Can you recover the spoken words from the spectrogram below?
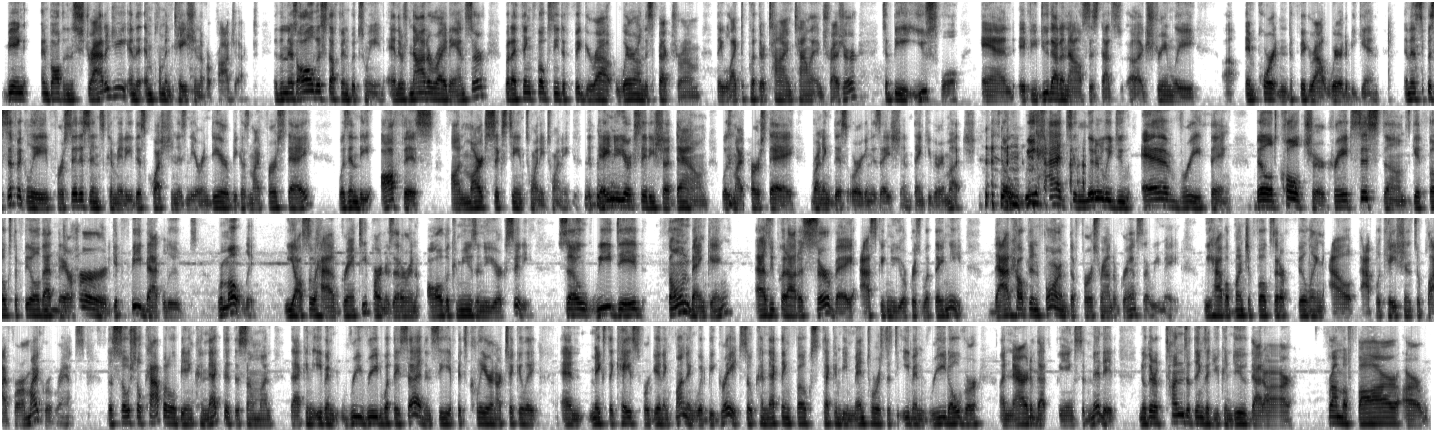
being involved in the strategy and the implementation of a project. And then there's all this stuff in between. And there's not a right answer, but I think folks need to figure out where on the spectrum they would like to put their time, talent, and treasure to be useful. And if you do that analysis, that's uh, extremely uh, important to figure out where to begin. And then specifically for Citizens Committee, this question is near and dear because my first day was in the office on March 16, 2020. The day New York City shut down was my first day running this organization. Thank you very much. So we had to literally do everything build culture, create systems, get folks to feel that mm. they're heard, get feedback loops remotely. We also have grantee partners that are in all the communities in New York City. So we did phone banking as we put out a survey asking New Yorkers what they need that helped inform the first round of grants that we made. We have a bunch of folks that are filling out applications to apply for our micro grants. The social capital being connected to someone that can even reread what they said and see if it's clear and articulate and makes the case for getting funding would be great. So connecting folks that can be mentors just to even read over a narrative mm-hmm. that's being submitted. You know, there are tons of things that you can do that are from afar, are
